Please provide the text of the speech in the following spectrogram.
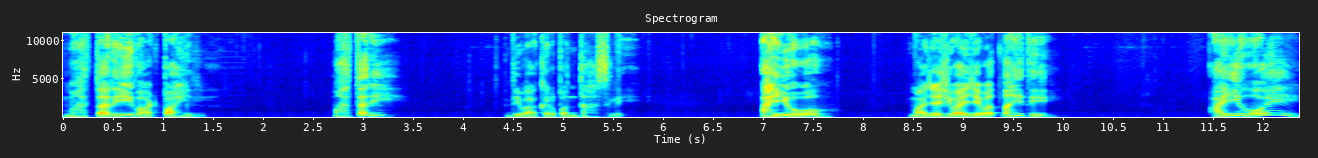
म्हातारी वाट पाहिल. म्हातारी? दिवाकर पंत हसले. आई हो माझ्याशिवाय जेवत नाही ती. आई होय.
